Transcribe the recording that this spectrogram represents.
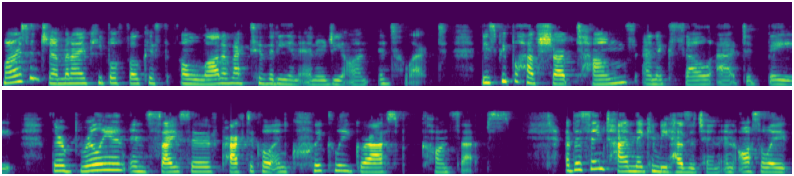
Mars and Gemini people focus a lot of activity and energy on intellect. These people have sharp tongues and excel at debate. They're brilliant, incisive, practical, and quickly grasp concepts. At the same time, they can be hesitant and oscillate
